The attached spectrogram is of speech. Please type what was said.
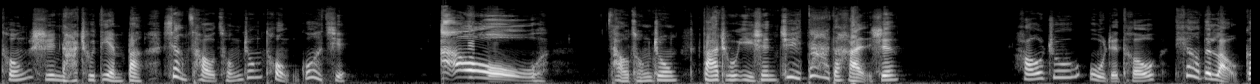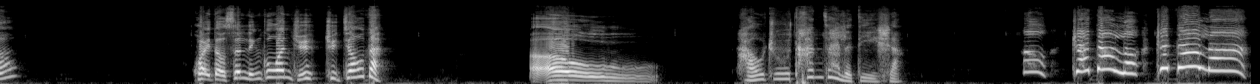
同时拿出电棒，向草丛中捅过去。嗷！草丛中发出一声巨大的喊声。豪猪捂着头，跳得老高。快到森林公安局去交代。哦！豪猪瘫在了地上。哦，抓到了，抓到了！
